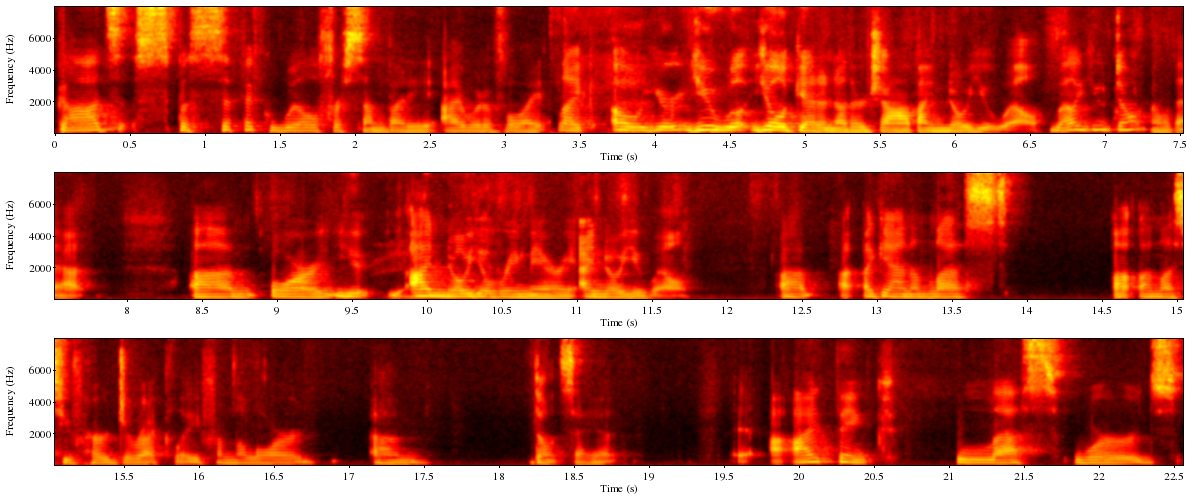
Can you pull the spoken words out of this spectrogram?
God's specific will for somebody, I would avoid. Like, oh, you're you will you'll get another job. I know you will. Well, you don't know that. Um, or you, I know you'll remarry. I know you will. Uh, again, unless uh, unless you've heard directly from the Lord, um, don't say it. I think less words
